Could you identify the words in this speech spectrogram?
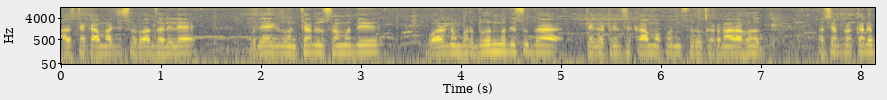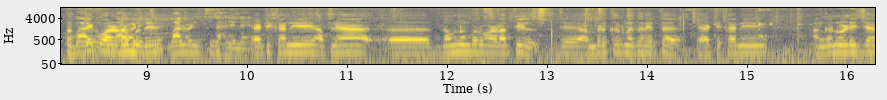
आज त्या कामाची सुरुवात झालेली आहे. उद्या एक दोन चार दिवसामध्ये वॉर्ड नंबर दोनमध्ये सुद्धा त्या गटरीचं काम आपण सुरू करणार आहोत. अशा प्रकारे प्रत्येक वॉर्डामध्ये बालवाडीची झालेली आहे. या ठिकाणी आपल्या नऊ नंबर वॉर्डातील जे आंबेडकर नगर येतं त्या ठिकाणी अंगणवाडीच्या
